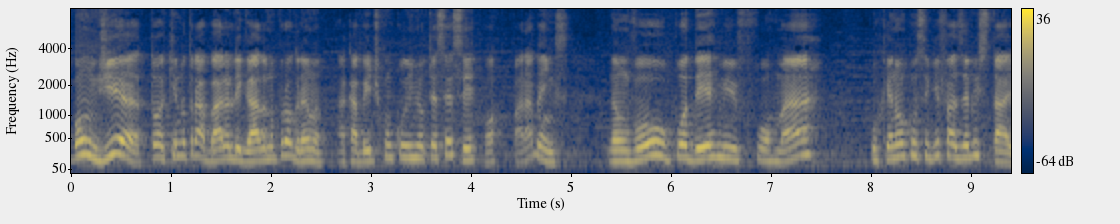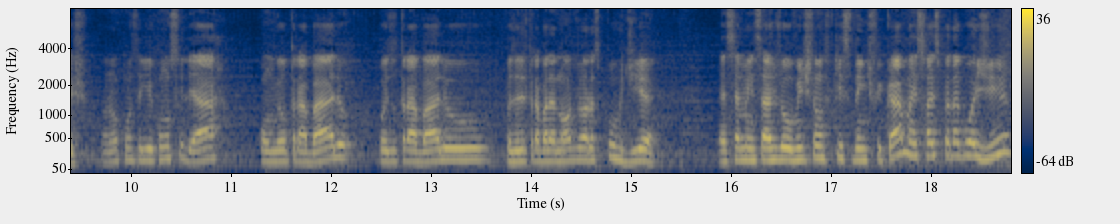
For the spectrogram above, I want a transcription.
Bom dia, tô aqui no trabalho ligado no programa. Acabei de concluir meu TCC. Ó, oh, parabéns. Não vou poder me formar porque não consegui fazer o estágio. Eu não consegui conciliar com o meu trabalho, pois o trabalho, pois ele trabalha nove horas por dia. Essa é a mensagem do ouvinte, não quis se identificar, mas faz pedagogia.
